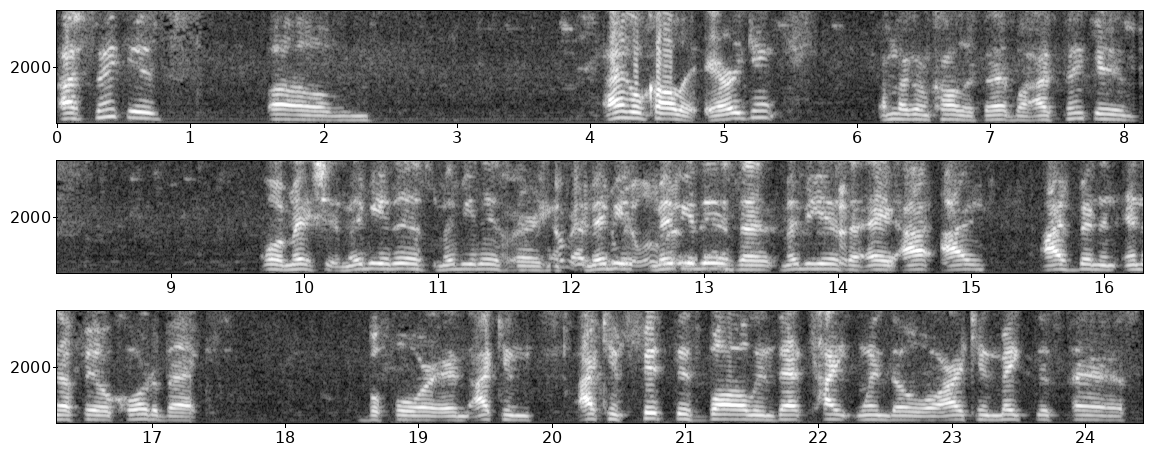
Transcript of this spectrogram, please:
I think it's um I ain't gonna call it arrogance. I'm not gonna call it that, but I think it's oh, or make sure maybe it is maybe it is arrogance. maybe maybe it is that maybe it is that hey I I've I've been an NFL quarterback before and I can I can fit this ball in that tight window or I can make this pass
